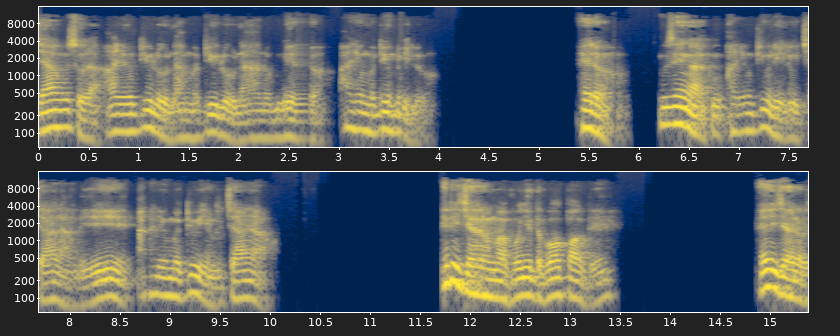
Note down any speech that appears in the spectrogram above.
ကြားဘူးဆိုတာအာယုံပြုလို့လားမပြုလို့လားလို့မေးတော့အာယုံမပြုမိလို့ အဲ့တော့ဦးစင်းကအခုအာယုံပြုနေလို့ကြားတာလေအာယုံမပြုရင်မကြားရဘူးအဲ့ဒီကြတော့မှဘုန်းကြီးသဘောပေါက်တယ်အဲ့ဒီကြတော့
